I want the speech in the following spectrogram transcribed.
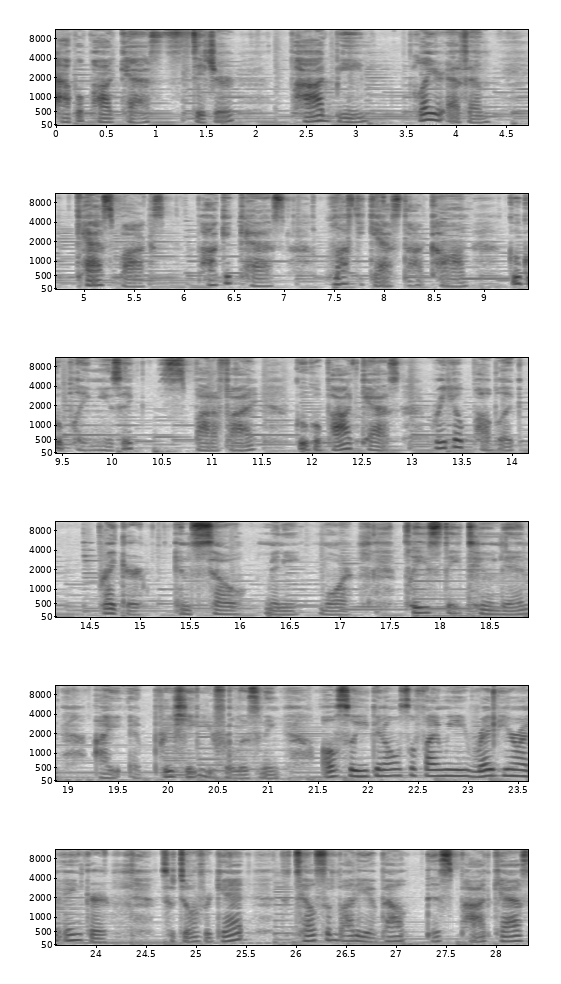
Apple Podcasts, Stitcher, Podbean, Player FM, Castbox, Pocket Cast, LoftyCast.com, Google Play Music, Spotify, Google Podcasts, Radio Public, Breaker, and so many more. Please stay tuned in. I appreciate you for listening. Also, you can also find me right here on Anchor. So don't forget to tell somebody about this podcast,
